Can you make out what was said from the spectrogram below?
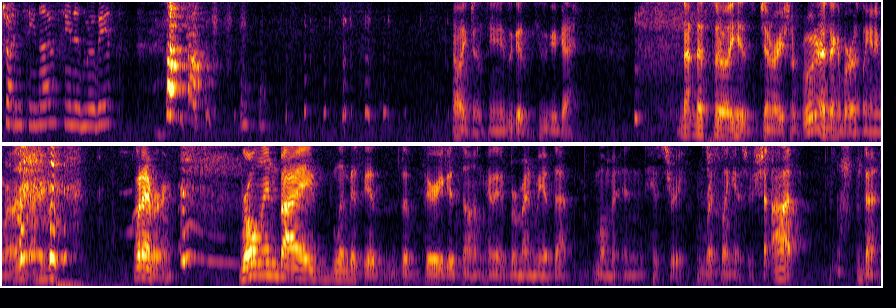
John Cena, I've seen his movies. I like John Cena. He's a good. He's a good guy. Not necessarily his generation. We're not talking about wrestling anymore. Whatever. "Rollin' by Limp Bizkit is is a very good song, and it reminded me of that moment in history, in wrestling history. Shut up. I'm done.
